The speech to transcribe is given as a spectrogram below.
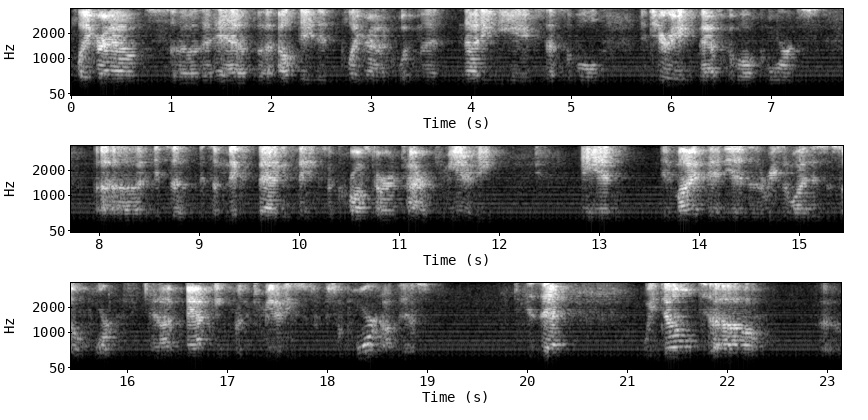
playgrounds uh, that have uh, outdated playground equipment, not ADA accessible, deteriorating basketball courts. Uh, it's a it's a mixed bag of things across our entire community. And my opinion, and the reason why this is so important, and I'm asking for the community's support on this, is that we don't, uh, uh,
